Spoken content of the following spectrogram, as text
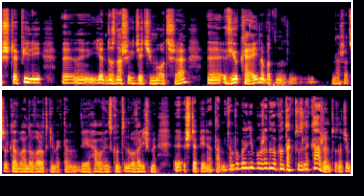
szczepili jedno z naszych dzieci młodsze y, w UK, no bo nasza córka była noworodkiem, jak tam wyjechała, więc kontynuowaliśmy y, szczepienia tam. I tam w ogóle nie było żadnego kontaktu z lekarzem. To znaczy,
